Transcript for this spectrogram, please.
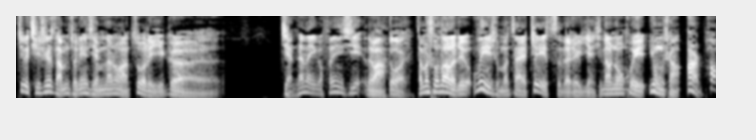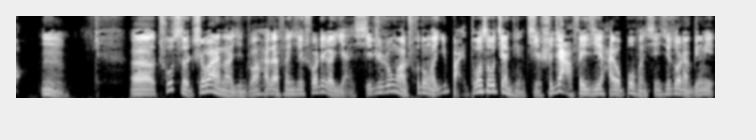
这个其实咱们昨天节目当中啊做了一个简单的一个分析，对吧？对，咱们说到了这个为什么在这次的这个演习当中会用上二炮？嗯。呃，除此之外呢，尹卓还在分析说，这个演习之中啊，出动了一百多艘舰艇、几十架飞机，还有部分信息作战兵力，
